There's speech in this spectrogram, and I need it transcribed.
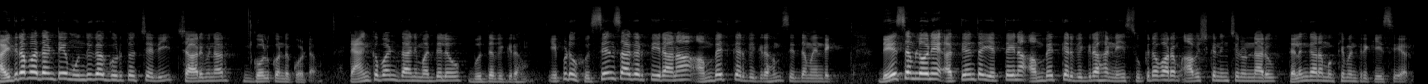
హైదరాబాద్ అంటే ముందుగా గుర్తొచ్చేది చార్మినార్ గోల్కొండ కోట. ట్యాంక్ బండ్ దాని మధ్యలో బుద్ధ విగ్రహం. ఇప్పుడు హుస్సేన్ సాగర్ తీరాన అంబేద్కర్ విగ్రహం సిద్ధమైంది. దేశంలోనే అత్యంత ఎత్తైన అంబేద్కర్ విగ్రహాన్ని శుక్రవారం ఆవిష్కరించనున్నారు తెలంగాణ ముఖ్యమంత్రి కేసీఆర్.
